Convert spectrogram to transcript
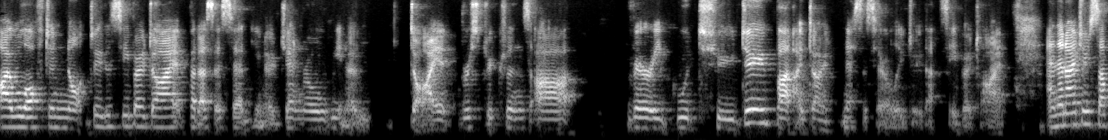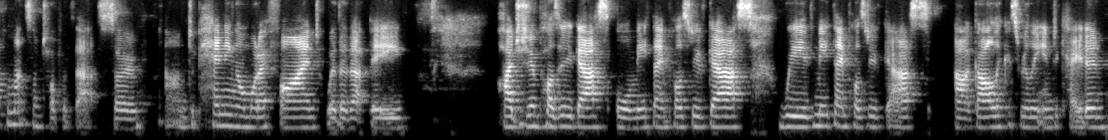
I will often not do the SIBO diet, but as I said, you know, general, you know, diet restrictions are very good to do, but I don't necessarily do that SIBO diet. And then I do supplements on top of that. So um, depending on what I find, whether that be hydrogen positive gas or methane positive gas, with methane positive gas, uh, garlic is really indicated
